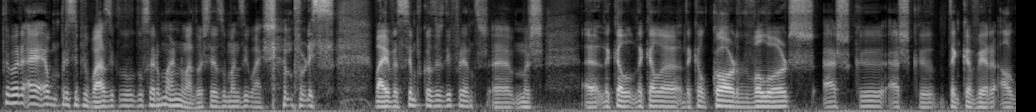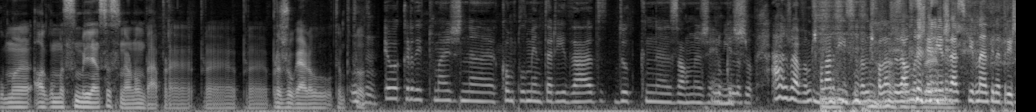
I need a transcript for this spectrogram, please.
Primeiro, é, é um princípio básico do, do ser humano, não há dois seres humanos iguais. Por isso, vai haver sempre coisas diferentes. Ah, mas ah, daquele, daquela, daquele core de valores, acho que, acho que tem que haver alguma, alguma semelhança, senão não dá para, para, para, para jogar o, tempo todo. Eu acredito mais na complementaridade do que nas almas gêmeas. Ah, já, vamos falar disso. Vamos falar das almas gêmeas já a seguir na Antena 3.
